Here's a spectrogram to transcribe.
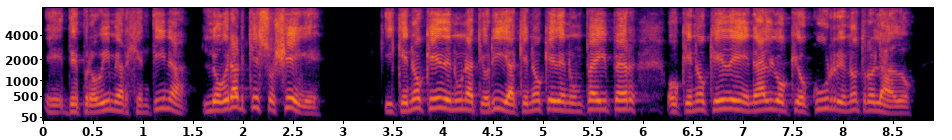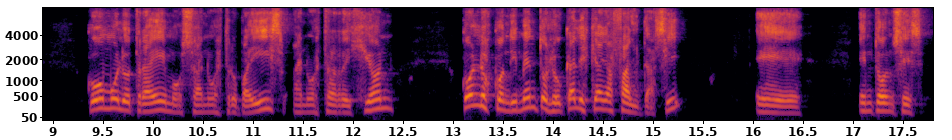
eh, de Provime Argentina? Lograr que eso llegue y que no quede en una teoría, que no quede en un paper o que no quede en algo que ocurre en otro lado. ¿Cómo lo traemos a nuestro país, a nuestra región, con los condimentos locales que haga falta, ¿sí? Eh, entonces,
